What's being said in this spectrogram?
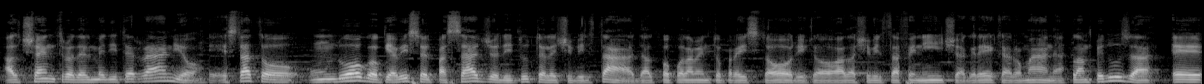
al centro del Mediterraneo, è stato un luogo che ha visto il passaggio di tutte le civiltà, dal popolamento preistorico alla civiltà fenicia, greca, romana. Lampedusa è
